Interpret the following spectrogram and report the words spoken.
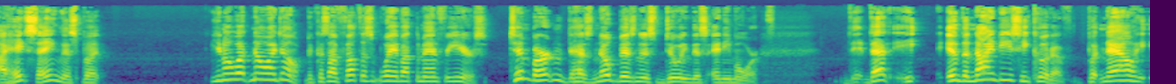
I hate saying this, but you know what? No, I don't, because I've felt this way about the man for years. Tim Burton has no business doing this anymore. That he, in the '90s he could have, but now he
